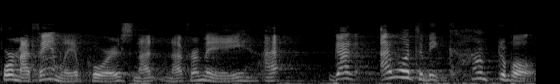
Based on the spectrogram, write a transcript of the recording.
for my family, of course, not, not for me. I, God, I want to be comfortable.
